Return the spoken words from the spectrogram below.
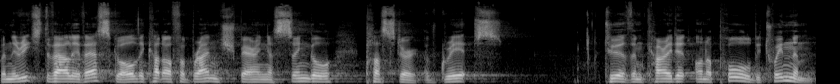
When they reached the valley of Eshcol, they cut off a branch bearing a single cluster of grapes. Two of them carried it on a pole between them,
